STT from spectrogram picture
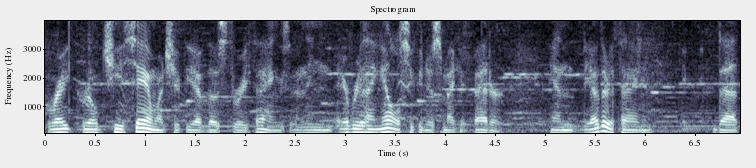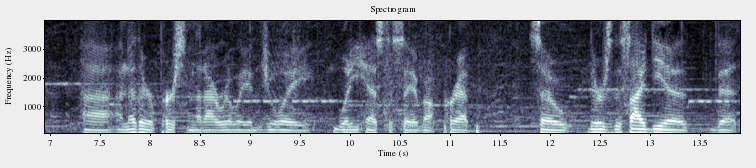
great grilled cheese sandwich if you have those three things, and then everything else you can just make it better. And the other thing that uh, another person that I really enjoy what he has to say about prep. So there's this idea that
